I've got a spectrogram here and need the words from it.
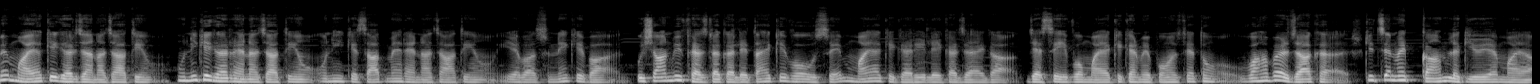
मैं माया के घर जाना चाहती हूँ, उन्हीं के घर रहना चाहती हूँ, उन्हीं के साथ मैं रहना चाहती हूँ। ये बात सुनने के बाद उशान भी फैसला कर लेता है की वो उसे माया के घर ही लेकर जाएगा। जैसे ही वो माया के घर में पहुँचते तो वहाँ पर जाकर किचन में काम लगी हुई है माया।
